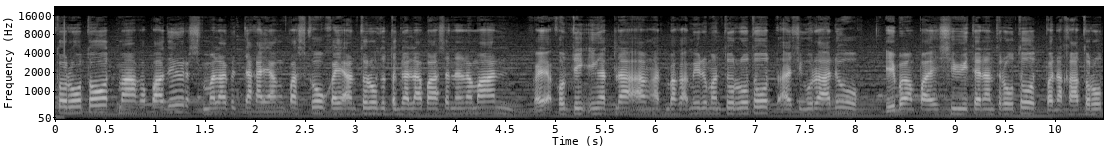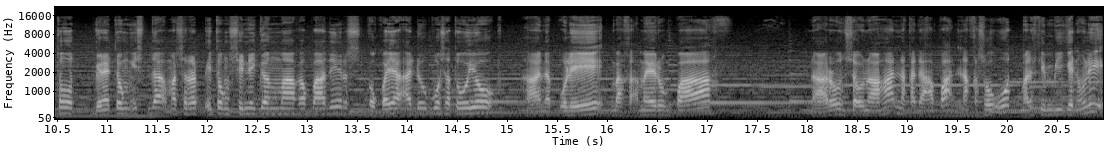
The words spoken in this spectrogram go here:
Turutot mga kapaders. Malapit na kaya ang Pasko, kaya ang turutot tagalabasan na naman. Kaya konting ingat laang at baka mayroon man turutot, ay sigurado. Iba ang pasiwitan ng turutot, panakaturutot. Ganitong isda, masarap itong sinigang mga kapaders o kaya adobo sa tuyo. Hanap uli, baka mayroon pa. Naroon sa unahan, nakadapat, nakasuot, malaking bigan uli.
